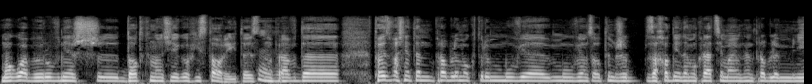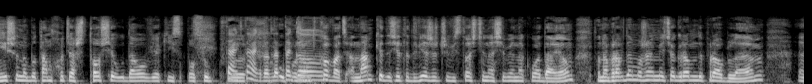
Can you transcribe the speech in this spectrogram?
mogłaby również y, dotknąć jego historii. To jest mhm. naprawdę, to jest właśnie ten problem, o którym mówię, mówiąc o tym, że zachodnie demokracje mają ten problem mniejszy, no bo tam chociaż to się udało w jakiś sposób tak, tak, no dlatego... uporządkować, a nam, kiedy się te dwie rzeczywistości na siebie nakładają, to naprawdę możemy mieć ogromny problem, yy,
